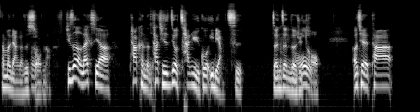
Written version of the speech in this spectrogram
他们两个是首脑。其实 Alexia 她可能她其实只有参与过一两次真正的去投，哦而且他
